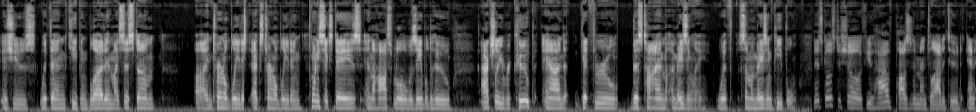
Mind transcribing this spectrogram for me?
issues within keeping blood in my system, uh, internal bleeding, external bleeding. 26 days in the hospital, was able to actually recoup and get through this time amazingly with some amazing people. This goes to show if you have positive mental attitude and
